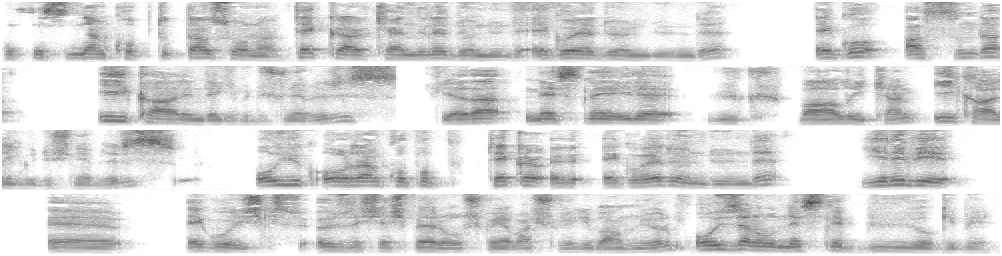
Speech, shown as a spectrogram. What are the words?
nesnesinden koptuktan sonra tekrar kendine döndüğünde, egoya döndüğünde ego aslında ilk halinde gibi düşünebiliriz. Ya da nesne ile yük bağlıyken ilk hali gibi düşünebiliriz. O yük oradan kopup tekrar e, egoya döndüğünde yeni bir e, ego ilişkisi, özdeşleşmeler oluşmaya başlıyor gibi anlıyorum. O yüzden o nesne büyüyor gibi.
